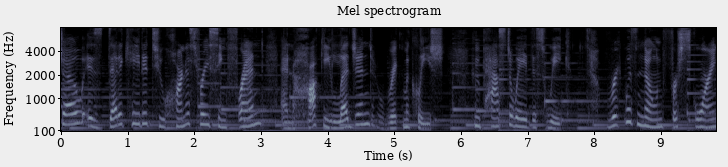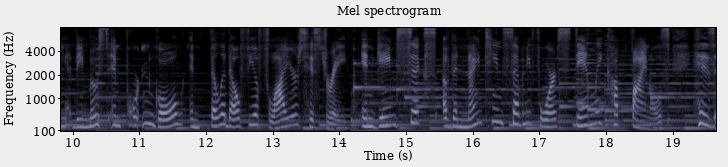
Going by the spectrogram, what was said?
show is dedicated to harness racing friend and hockey legend Rick MacLeish, who passed away this week. Rick was known for scoring the most important goal in Philadelphia Flyers history. In Game 6 of the 1974 Stanley Cup Finals, his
